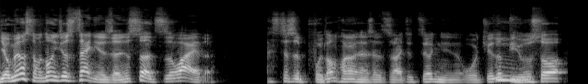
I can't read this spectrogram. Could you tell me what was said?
有没有什么东西就是在你的人设之外的，就是普通朋友人设之外，就只有你。我觉得，比如说，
